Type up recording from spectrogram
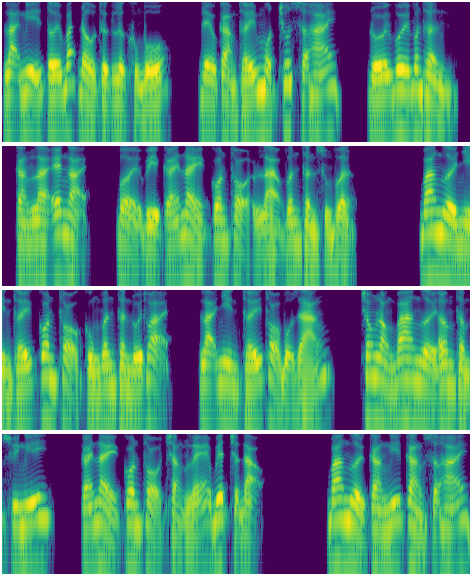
lại nghĩ tới bắt đầu thực lực khủng bố, đều cảm thấy một chút sợ hãi, đối với vân thần, càng là e ngại, bởi vì cái này con thỏ là vân thần sủng vật. Ba người nhìn thấy con thỏ cùng vân thần đối thoại, lại nhìn thấy thỏ bộ dáng, trong lòng ba người âm thầm suy nghĩ, cái này con thỏ chẳng lẽ biết trận đạo. Ba người càng nghĩ càng sợ hãi,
